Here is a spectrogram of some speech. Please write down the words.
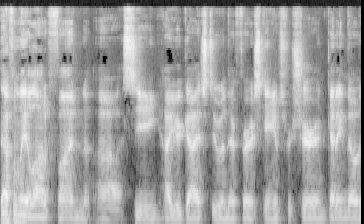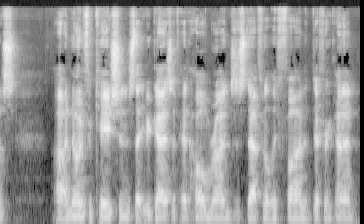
Definitely a lot of fun uh, seeing how your guys do in their first games for sure, and getting those uh, notifications that your guys have hit home runs is definitely fun. Different kind of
